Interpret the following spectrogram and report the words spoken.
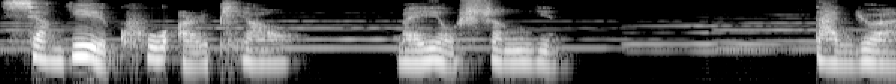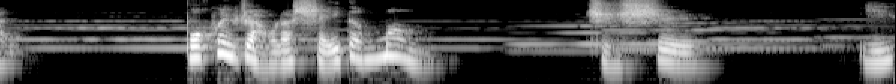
像夜哭而飘，没有声音。但愿不会扰了谁的梦，只是一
